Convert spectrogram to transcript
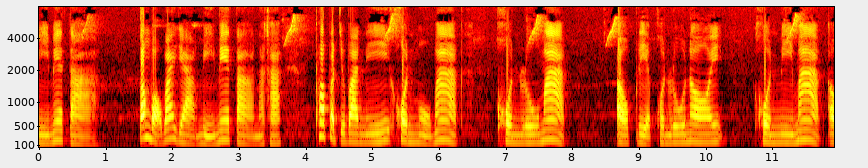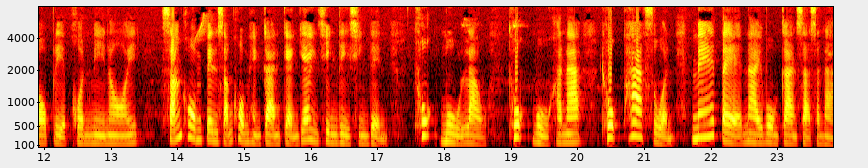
มีเมตตา ต้องบอกว่าอย่างมีเมตตานะคะ เพราะปัจจุบันนี้คนหมู่มาก คนรู้มาก เอาเปรียบคนรู้น้อย คนมีมากเอาเปรียบคนมีน้อย สังคมเป็นสังคมแห่งการแข่งแย่งชิงดีชิงเด่น ทุกหมู่เหล่า ทุกหมู่คณะ ทุกภาคส่วน แม้แต่ในวงการศาสนา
